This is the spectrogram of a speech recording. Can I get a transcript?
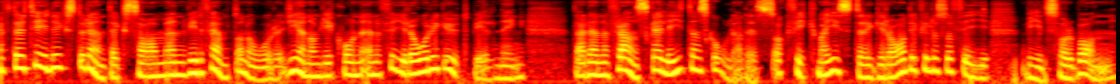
Efter tidig studentexamen vid 15 år genomgick hon en fyraårig utbildning där den franska eliten skolades och fick magistergrad i filosofi vid Sorbonne.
